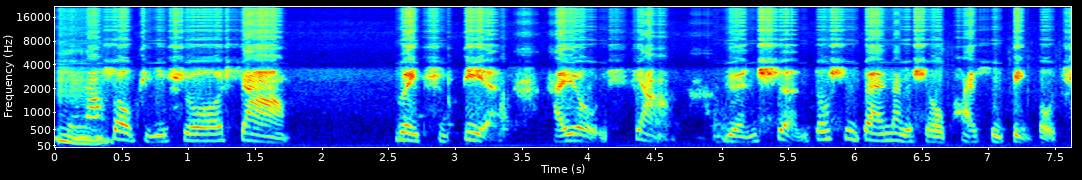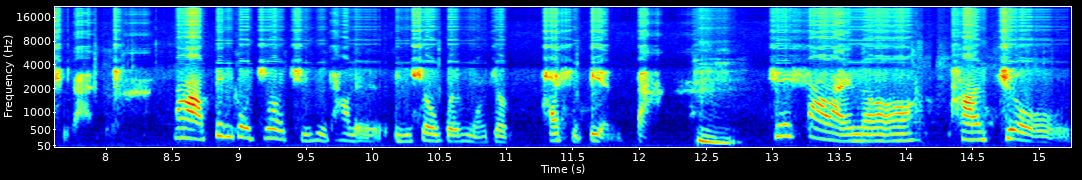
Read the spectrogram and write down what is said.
所以那时候，比如说像瑞奇电，还有像元盛，都是在那个时候快速并购起来的。那并购之后，其实它的营收规模就开始变大。嗯，接下来呢，他就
